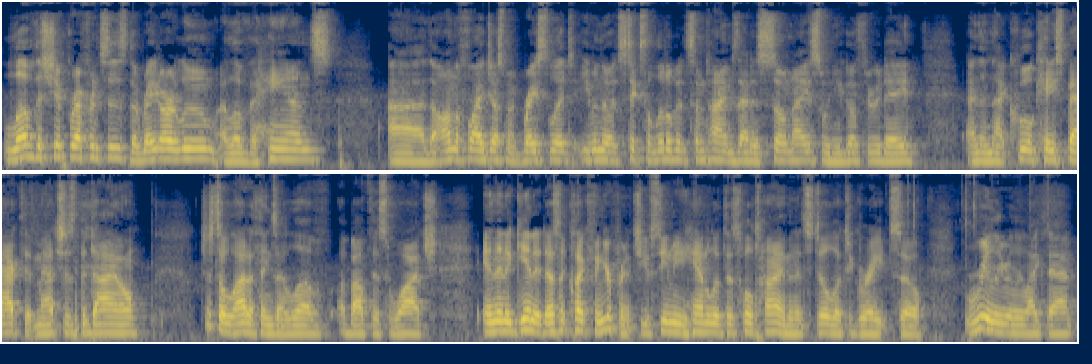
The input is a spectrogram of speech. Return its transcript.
love the ship references the radar lume i love the hands uh, the on-the-fly adjustment bracelet even though it sticks a little bit sometimes that is so nice when you go through a day and then that cool case back that matches the dial just a lot of things I love about this watch. And then again, it doesn't collect fingerprints. You've seen me handle it this whole time and it still looks great. So really, really like that.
